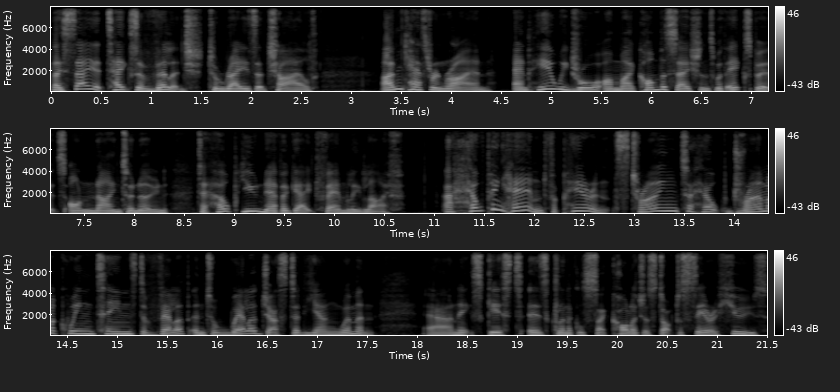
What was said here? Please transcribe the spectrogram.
They say it takes a village to raise a child. I'm Kathryn Ryan, and here we draw on my conversations with experts on 9 to noon to help you navigate family life. A helping hand for parents trying to help drama queen teens develop into well adjusted young women. Our next guest is clinical psychologist Dr. Sarah Hughes,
